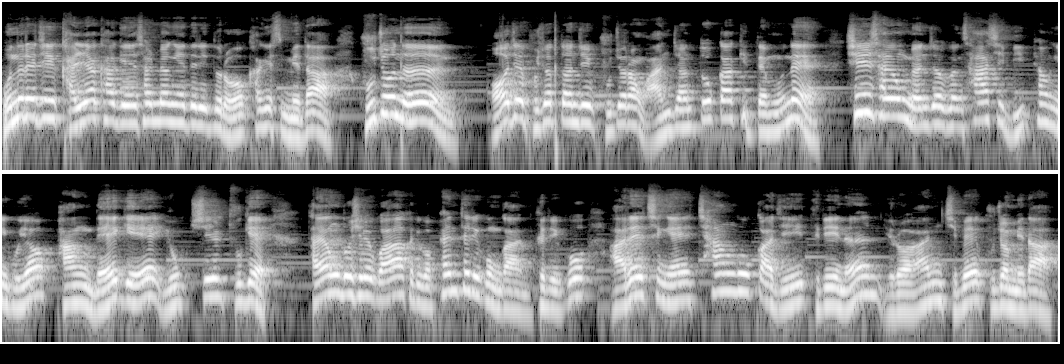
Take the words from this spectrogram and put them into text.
오늘의 집 간략하게 설명해 드리도록 하겠습니다. 구조는 어제 보셨던 집 구조랑 완전 똑같기 때문에 실사용 면적은 42평이고요. 방 4개, 욕실 2개, 다용도실과 그리고 팬트리 공간 그리고 아래층에 창고까지 드리는 이러한 집의 구조입니다.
